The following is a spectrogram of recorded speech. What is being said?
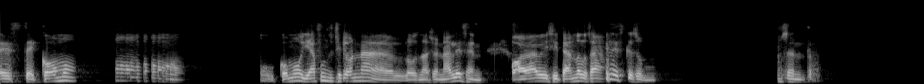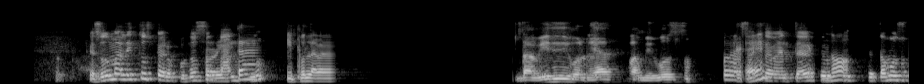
este cómo, cómo ya funcionan los nacionales en ahora visitando Los Ángeles, que son que son malitos, pero pues no son tantos, ¿no? Y pues la verdad. David y Goliat, a mi gusto. Exactamente, no, estamos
